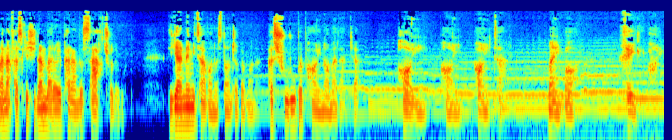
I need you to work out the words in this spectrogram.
و نفس کشیدن برای پرنده سخت شده بود. دیگر نمی توانست آنجا بماند پس شروع به پایین آمدن کرد. پایین پایین پایین تر و این بار خیلی پایین.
